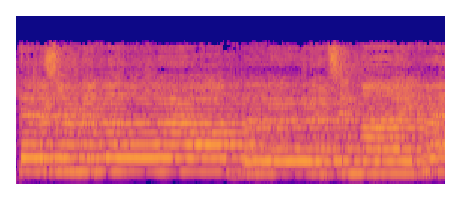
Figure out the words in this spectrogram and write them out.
There's a river of birds in migration.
